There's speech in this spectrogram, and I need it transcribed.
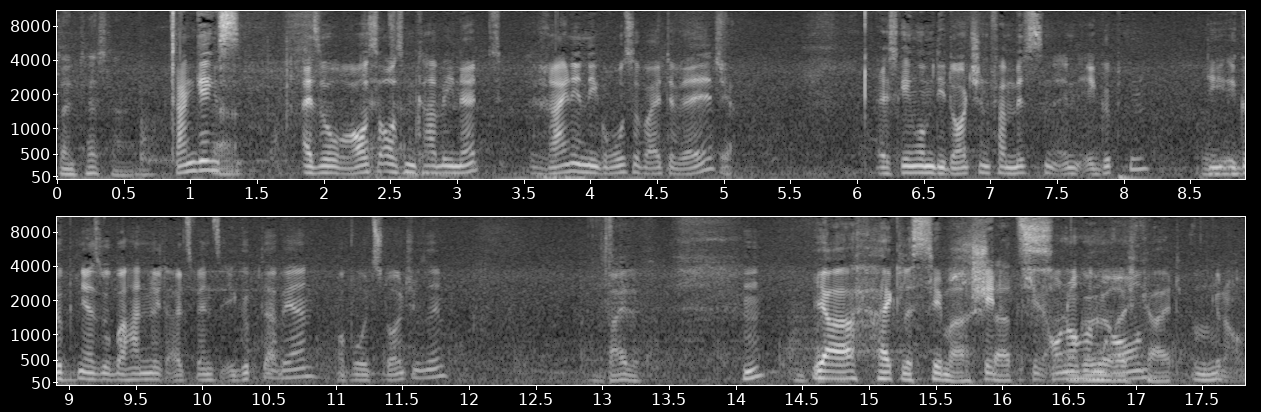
Sein Tesla. Dann ging es also raus aus dem Kabinett, rein in die große weite Welt. Ja. Es ging um die deutschen Vermissten in Ägypten. Die Ägypten ja so behandelt, als wenn es Ägypter wären, obwohl es Deutsche sind. Beides. Ja, heikles Thema. Steht, steht auch noch im Raum. Mhm. Genau.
